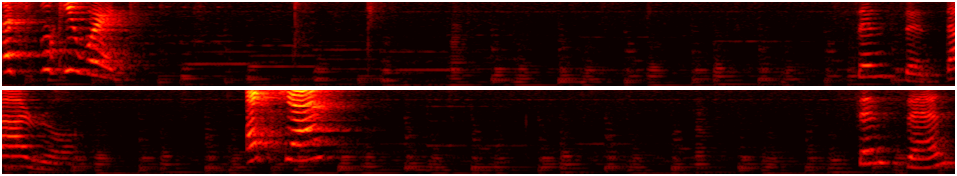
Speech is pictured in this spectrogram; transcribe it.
A spooky word. Sensen Daro. Action. Sensen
